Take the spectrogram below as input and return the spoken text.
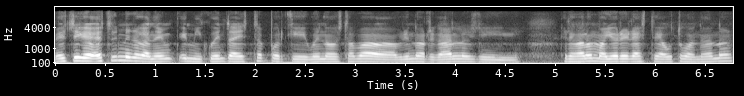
Este, este me lo gané en, mi cuenta esta porque bueno estaba abriendo regalos y el regalo mayor era este auto banana.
